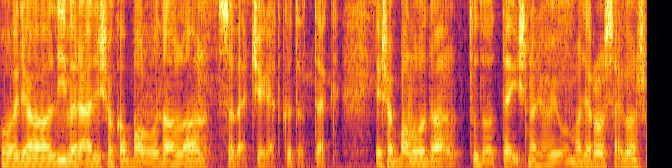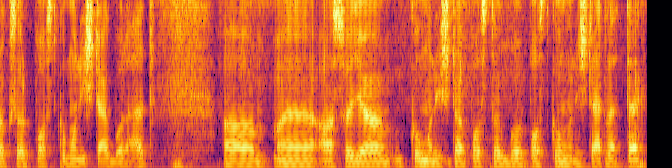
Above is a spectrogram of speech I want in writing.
hogy a liberálisok a baloldallal szövetséget kötöttek. És a baloldal, tudod te is nagyon jól Magyarországon, sokszor posztkommunistákból állt. A, az, hogy a kommunista posztokból posztkommunisták lettek,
